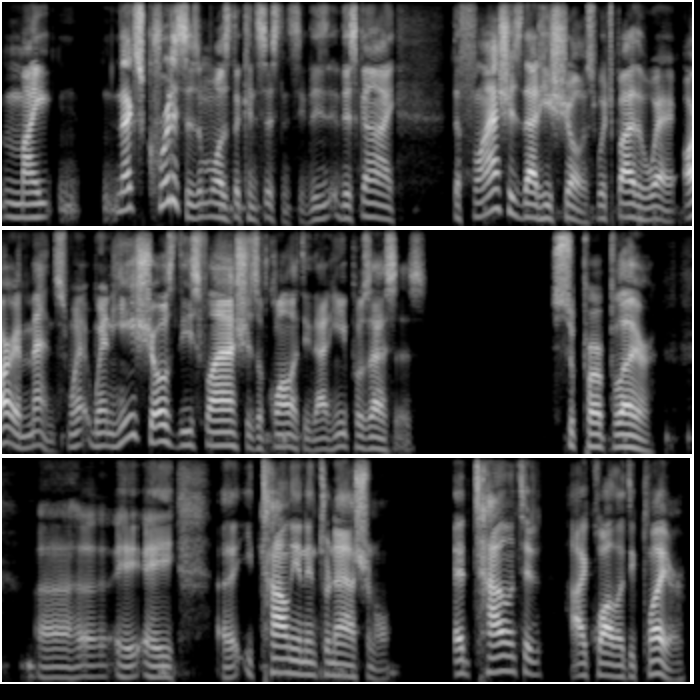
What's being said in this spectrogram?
my next criticism was the consistency. This, this guy, the flashes that he shows, which by the way are immense. When when he shows these flashes of quality that he possesses, superb player, uh, a, a, a Italian international, a talented, high quality player.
